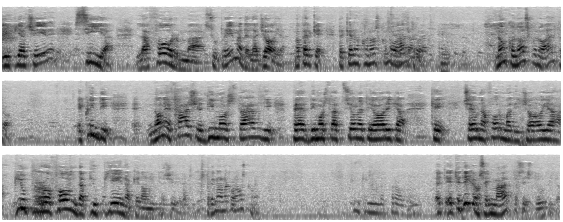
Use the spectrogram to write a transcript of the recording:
il piacere sia la forma suprema della gioia. Ma perché? Perché non conoscono altro. Non conoscono altro. E quindi eh, non è facile dimostrargli per dimostrazione teorica che c'è una forma di gioia più profonda, più piena che non il piacere, perché non la conoscono. Finché non la provano. E, e ti dicono sei matto, sei stupido.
